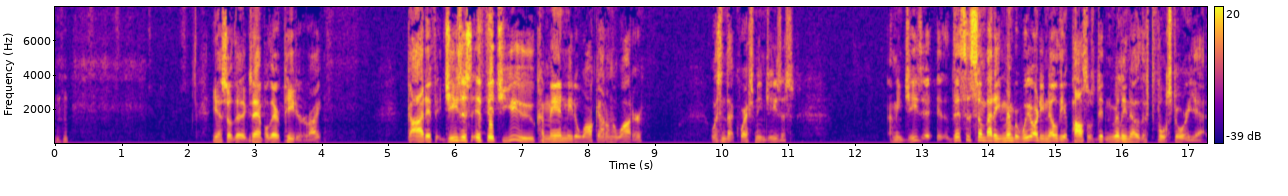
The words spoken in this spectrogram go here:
Mm-hmm. Yeah, so the example there, Peter, right? God, if it, Jesus, if it's you, command me to walk out on the water. Wasn't that questioning Jesus? I mean, Jesus, this is somebody, remember, we already know the apostles didn't really know the full story yet.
